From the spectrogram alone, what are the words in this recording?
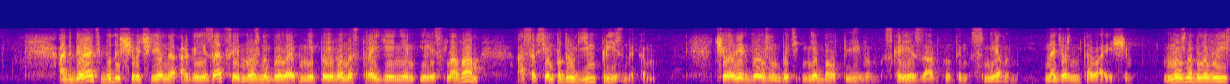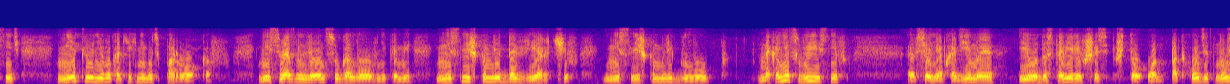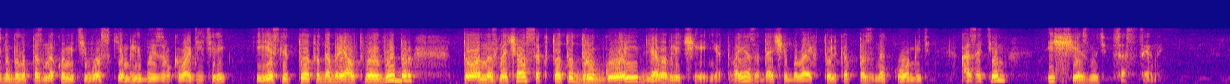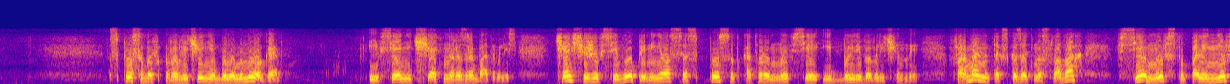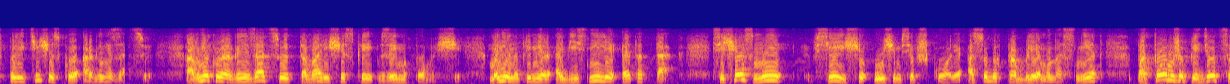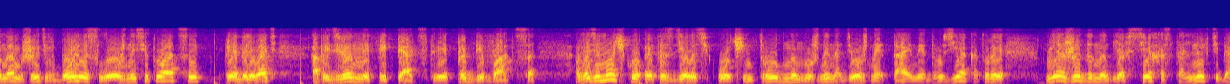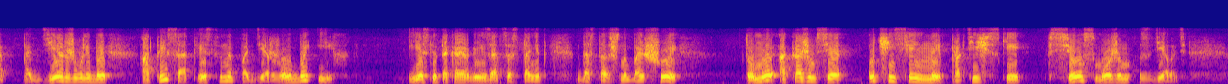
Отбирать будущего члена организации нужно было не по его настроениям или словам, а совсем по другим признакам. Человек должен быть не болтливым, скорее замкнутым, смелым, надежным товарищем. Нужно было выяснить, нет ли у него каких-нибудь пороков, не связан ли он с уголовниками, не слишком ли доверчив, не слишком ли глуп. Наконец, выяснив все необходимое и удостоверившись, что он подходит, нужно было познакомить его с кем-либо из руководителей, и если тот одобрял твой выбор, то назначался кто-то другой для вовлечения. Твоя задача была их только познакомить, а затем исчезнуть со сцены. Способов вовлечения было много, и все они тщательно разрабатывались. Чаще же всего применялся способ, которым мы все и были вовлечены. Формально, так сказать, на словах, все мы вступали не в политическую организацию, а в некую организацию товарищеской взаимопомощи. Мне, например, объяснили это так. Сейчас мы все еще учимся в школе, особых проблем у нас нет, потом же придется нам жить в более сложной ситуации, преодолевать определенные препятствия, пробиваться. В одиночку это сделать очень трудно, нужны надежные тайные друзья, которые неожиданно для всех остальных тебя поддерживали бы, а ты, соответственно, поддерживал бы их. Если такая организация станет достаточно большой, то мы окажемся очень сильны, практически все сможем сделать.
